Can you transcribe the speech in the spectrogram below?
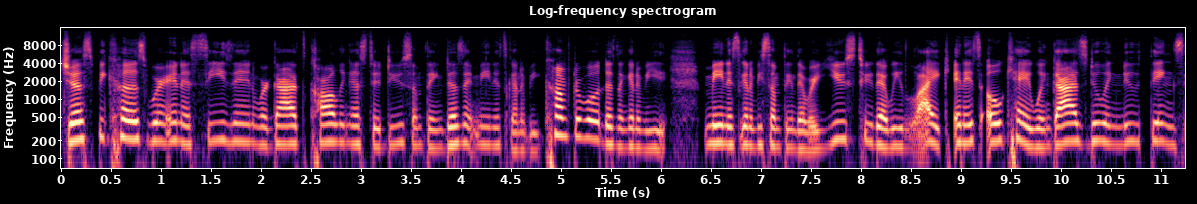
just because we're in a season where God's calling us to do something doesn't mean it's going to be comfortable. Doesn't going to be mean it's going to be something that we're used to that we like. And it's okay when God's doing new things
